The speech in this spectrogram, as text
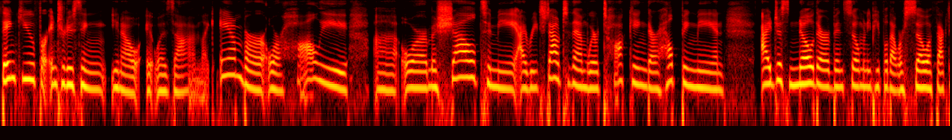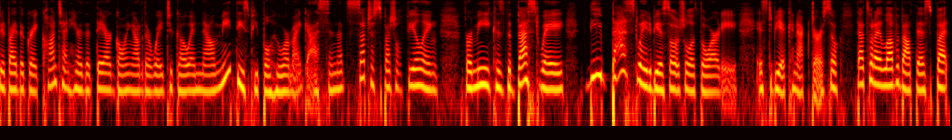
thank you for introducing. You know, it was um, like Amber or Holly uh, or Michelle to me. I reached out to them. We're talking. They're helping me and I just know there have been so many people that were so affected by the great content here that they are going out of their way to go and now meet these people who are my guests. And that's such a special feeling for me because the best way, the best way to be a social authority is to be a connector. So that's what I love about this. But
